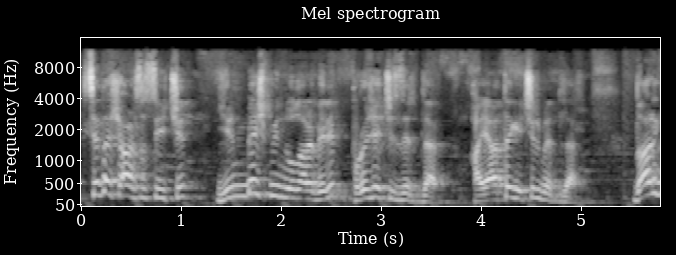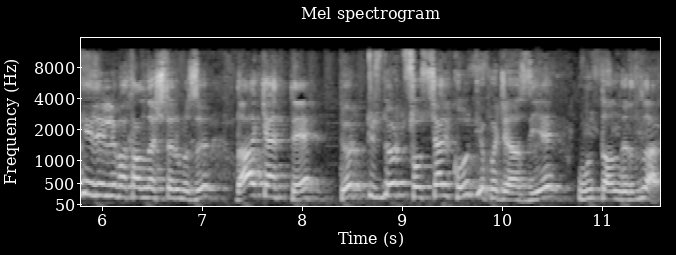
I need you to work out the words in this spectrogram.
SEDAŞ arsası için 25 bin dolar verip proje çizdirdiler. Hayata geçirmediler. Dar gelirli vatandaşlarımızı Dağ kentte 404 sosyal konut yapacağız diye umutlandırdılar.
